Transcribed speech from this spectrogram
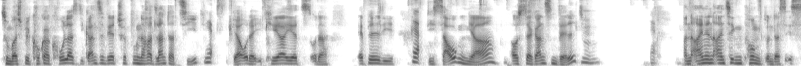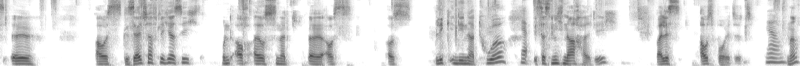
zum Beispiel Coca-Cola die ganze Wertschöpfung nach Atlanta zieht. Ja. ja oder Ikea jetzt oder Apple, die, Ja. die saugen ja aus der ganzen Welt Mhm. an einen einzigen Punkt. Und das ist äh, aus gesellschaftlicher Sicht und auch aus, Nat äh, aus, aus Blick in die Natur Ja. ist das nicht nachhaltig, weil es ausbeutet. Ja. Ne?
